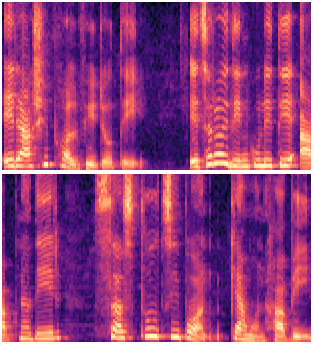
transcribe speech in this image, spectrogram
এই রাশিফল ভিডিওতে। এছাড়াও এই দিনগুলিতে আপনাদের স্বাস্থ্য জীবন কেমন হবে?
